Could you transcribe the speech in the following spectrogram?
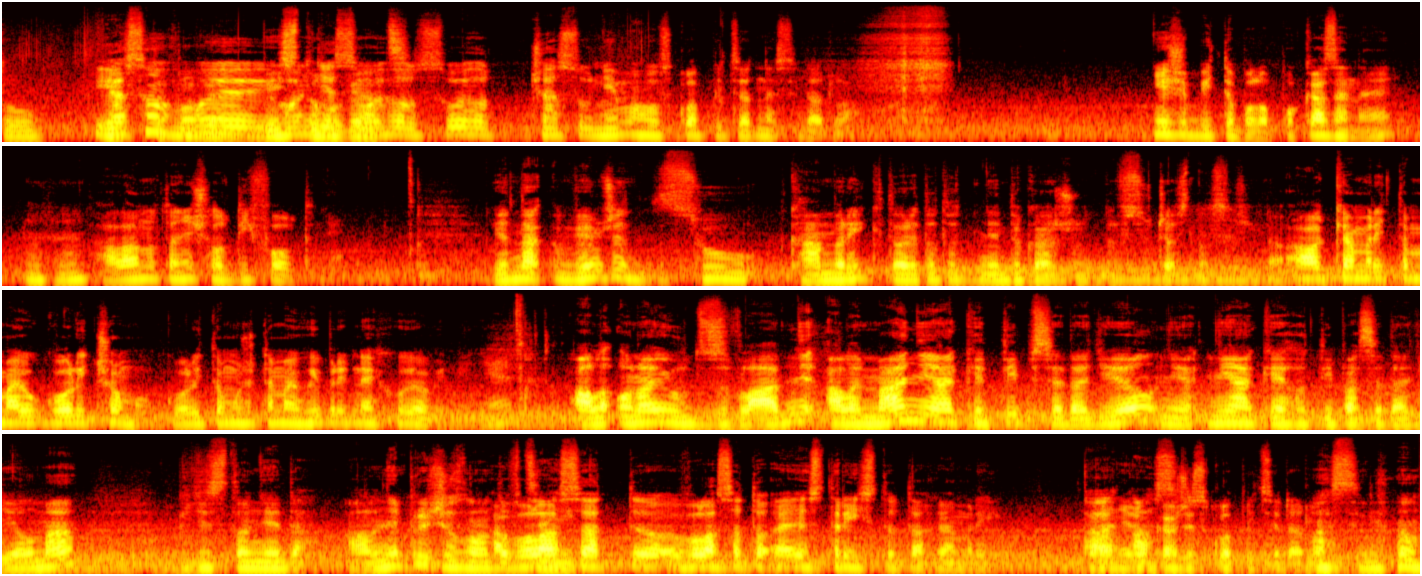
tú... Ja som v mojej Honde svojho, svojho času nemohol sklopiť zadné sedadla. Nie, že by to bolo pokazené, Uh-huh. ale ono to nešlo defaultne. Jednak viem, že sú Camry, ktoré toto nedokážu v súčasnosti. No, ale Camry to majú kvôli čomu? Kvôli tomu, že tam majú hybridné chujoviny, nie? Ale ona ju zvládne, ale má nejaký typ sedadiel, ne, nejakého typa sedadiel má, kde sa to nedá. Ale neprišiel som na A to v volá sa to, volá sa to ES300, tá Camry. A- Tá nedokáže sklopiť sedadla. Asi, no.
